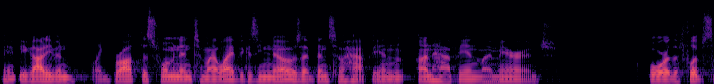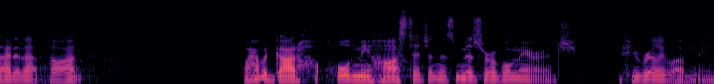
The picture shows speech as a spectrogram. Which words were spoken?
maybe God even like brought this woman into my life because he knows I've been so happy and unhappy in my marriage. Or the flip side of that thought, why would God hold me hostage in this miserable marriage if he really loved me?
